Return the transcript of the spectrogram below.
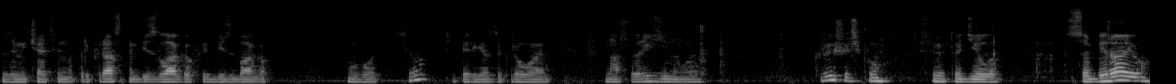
замечательно, прекрасно, без лагов и без багов. Вот, все. Теперь я закрываю нашу резиновую крышечку. Все это дело собираю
